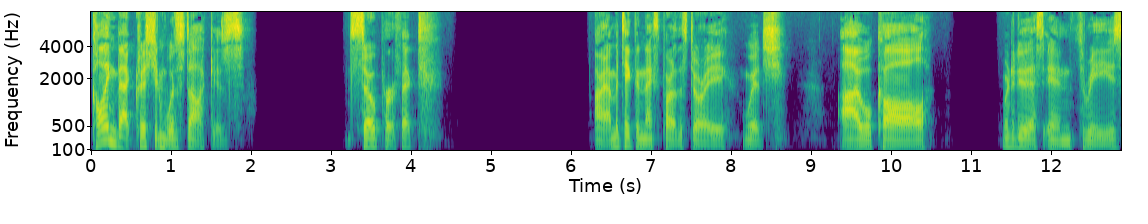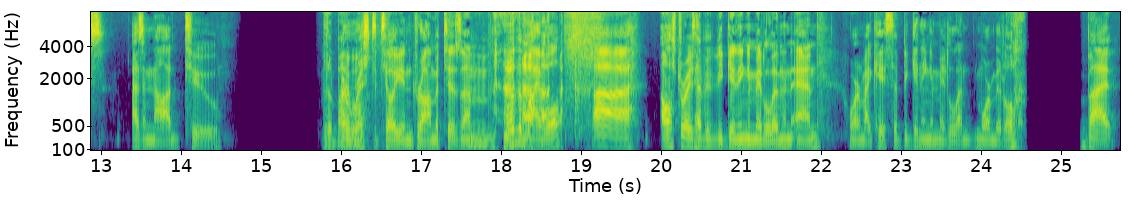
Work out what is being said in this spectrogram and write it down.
Calling that Christian Woodstock is so perfect. All right, I'm gonna take the next part of the story, which I will call. We're gonna do this in threes as a nod to the Bible, Aristotelian dramatism, mm. or the Bible. Uh, all stories have a beginning, a middle, and an end, or in my case, a beginning, a middle, and more middle. But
